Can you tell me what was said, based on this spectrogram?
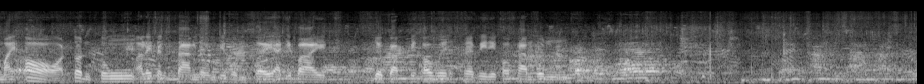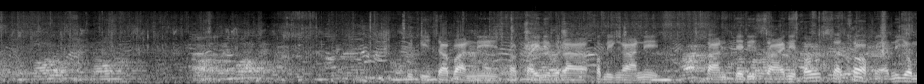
ไม้อ้อต้นตุงอะไรต่างๆเดิมที่ผมเคยอธิบาย เกี่ยวกับที่เขาเป็นประเพณีเขาทำบุญวิถีชาวบ้านนี่ชาวไทยในเวลาเขามีงานนี่การเจดีย์ทรายนี่เขาจะชอบนิยม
